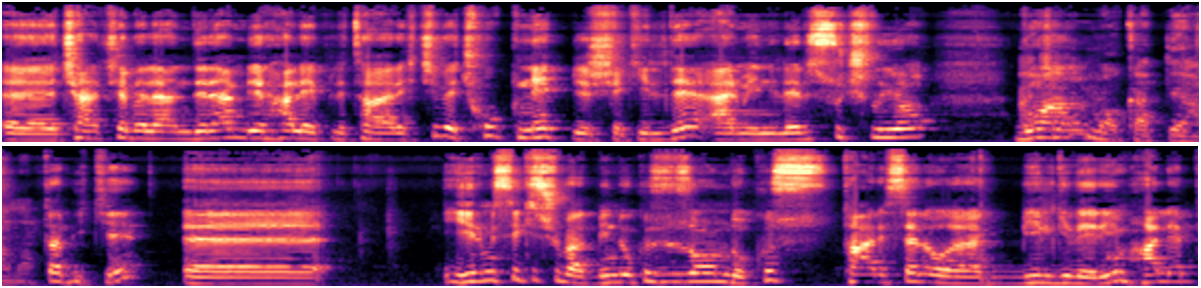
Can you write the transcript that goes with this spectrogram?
e, çerçevelendiren bir Halepli tarihçi ve çok net bir şekilde Ermenileri suçluyor. Bu Açalım mı o katliamı? Tabii ki. E, 28 Şubat 1919 tarihsel olarak bilgi vereyim. Halep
